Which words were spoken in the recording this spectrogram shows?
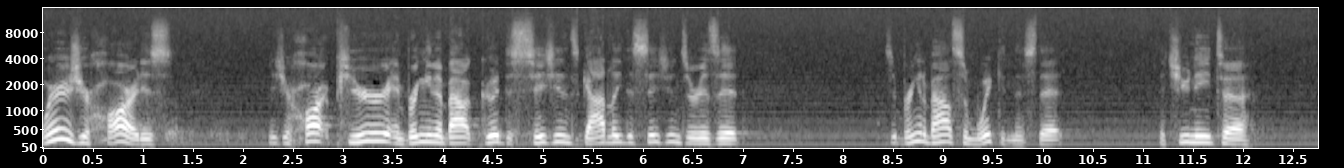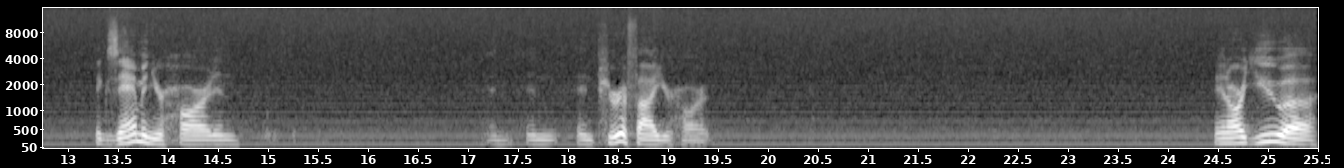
Where is your heart? Is, is your heart pure and bringing about good decisions, godly decisions, or is it, is it bringing about some wickedness that, that you need to examine your heart and, and, and, and purify your heart? And are you a,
